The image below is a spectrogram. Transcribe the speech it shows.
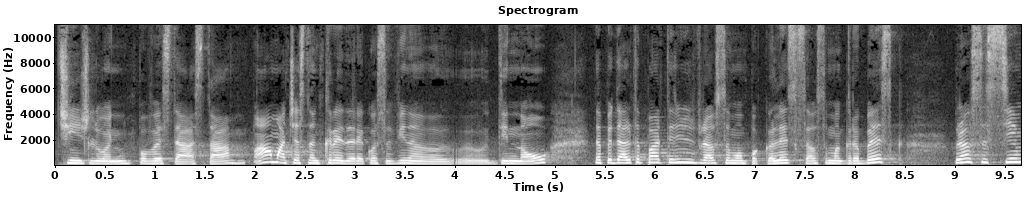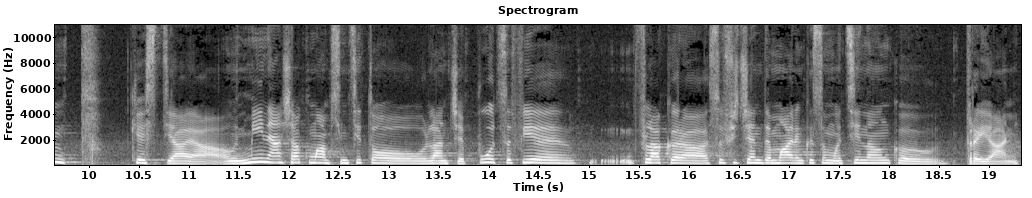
5 luni povestea asta. Am această încredere că o să vină uh, din nou, dar pe de altă parte nici nu vreau să mă împăcălesc sau să mă grăbesc. Vreau să simt chestia aia în mine, așa cum am simțit-o la început, să fie flacăra suficient de mare încât să mă țină încă trei ani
